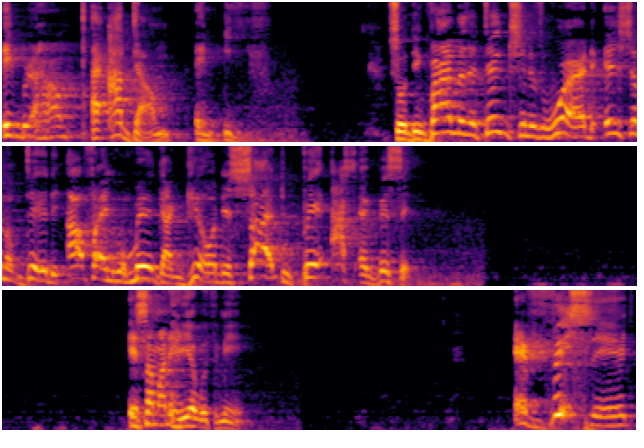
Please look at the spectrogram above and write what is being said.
Abraham, Adam, and Eve. So divine visitation is where the ancient of day, the Alpha and Omega God decide to pay us a visit. Is somebody here with me? A visit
